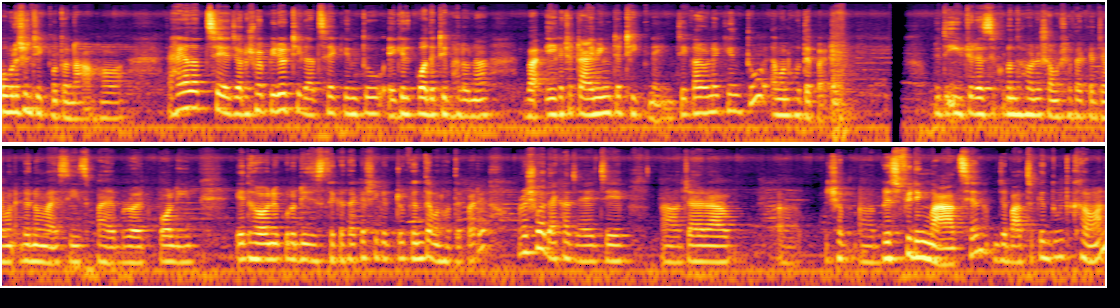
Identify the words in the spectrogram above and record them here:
ওভুলেশন ঠিক মতো না হওয়া। দেখা যাচ্ছে যে অনেক সময় পিরিয়ড ঠিক আছে, কিন্তু এগের কোয়ালিটি ভালো না বা এই গাছের টাইমিংটা ঠিক নেই, যে কারণে কিন্তু এমন হতে পারে। যদি ইউটেরাসে কোনো ধরনের সমস্যা থাকে, যেমন অ্যাডেনোমাইসিস ফাইব্রয়েড পলিপ এ ধরনের কোনো ডিজিজ থেকে থাকে, সেক্ষেত্রেও কিন্তু এমন হতে পারে। অনেক সময় দেখা যায় যে যারা সব ব্রেস্ট ফিডিং মা আছেন, যে বাচ্চাকে দুধ খাওয়ান,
